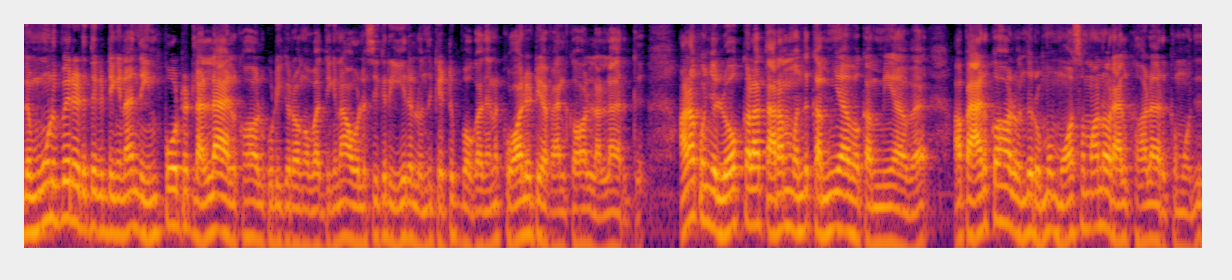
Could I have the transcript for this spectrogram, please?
இந்த மூணு பேர் எடுத்துக்கிட்டிங்கன்னா இந்த இம்போர்ட்டட் நல்ல ஆல்கஹால் குடிக்கிறவங்க பார்த்தீங்கன்னா அவ்வளோ சீக்கிரம் ஈரல் வந்து கெட்டு போகாது. ஏன்னா குவாலிட்டி ஆஃப் ஆல்கஹால் நல்லா இருக்குது ஆனால் கொஞ்சம் லோக்கலாக தரம் வந்து கம்மியாக கம்மியாக அப்போ ஆல்கஹால் வந்து ரொம்ப மோசமான ஒரு ஆல்கஹாலாக இருக்கும் போது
